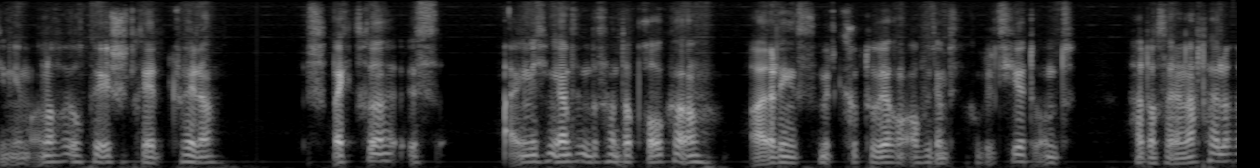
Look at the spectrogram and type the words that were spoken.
die nehmen auch noch europäische Trader. Spectre ist eigentlich ein ganz interessanter Broker, allerdings mit Kryptowährung auch wieder ein bisschen kompliziert und hat auch seine Nachteile.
